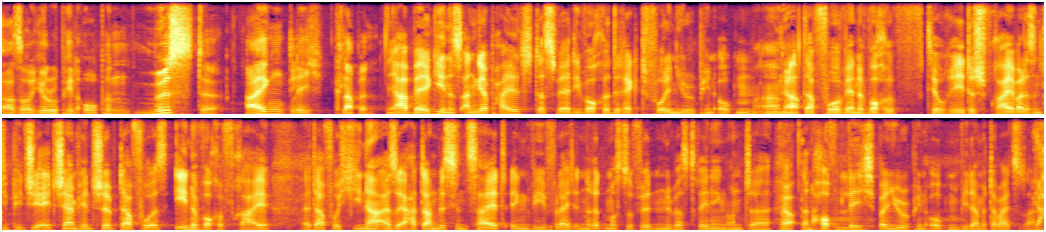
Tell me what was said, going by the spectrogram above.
Also European Open müsste eigentlich klappen. Ja, Belgien ist angepeilt. Das wäre die Woche direkt vor den European Open. Ähm, Ja. Davor wäre eine Woche theoretisch frei, weil das sind die PGA Championship. Davor ist eh eine Woche frei. Äh, davor China. Also er hat da ein bisschen Zeit, irgendwie vielleicht einen Rhythmus zu finden übers Training und äh, Ja. dann hoffentlich bei den European Open wieder mit dabei zu sein. Ja,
